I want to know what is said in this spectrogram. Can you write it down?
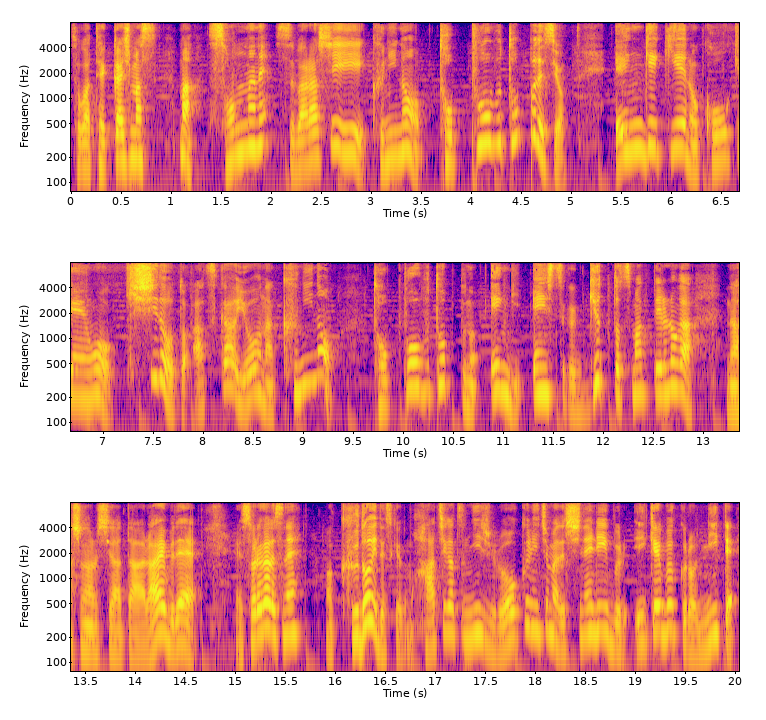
そこは撤回します。まあそんなね素晴らしい国の top of top ですよ。演劇への貢献を騎士道と扱うような国の top of top の演技演出がギュッと詰まっているのがナショナルシアターライブでそれがですねまあ、くどいですけども8月26日までシネリーブル池袋にて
